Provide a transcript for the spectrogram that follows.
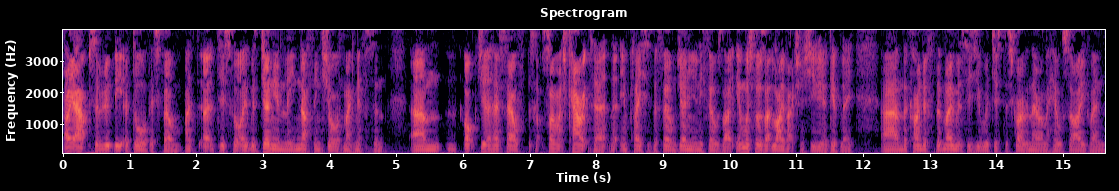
I absolutely adore this film. I, I just thought it was genuinely nothing short of magnificent. Um, Okja herself has got so much character that in places the film genuinely feels like it almost feels like live action Studio Ghibli. Um, the kind of the moments as you were just describing there on the hillside when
